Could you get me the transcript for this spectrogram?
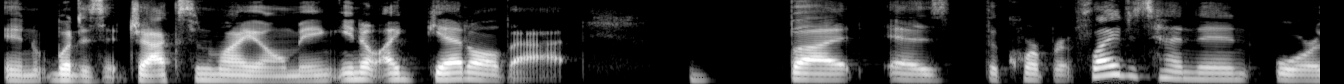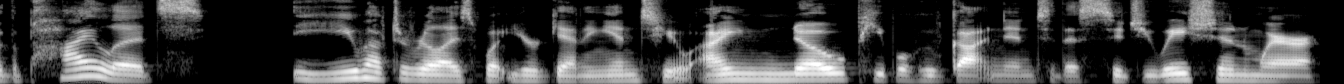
in what is it, Jackson, Wyoming. You know, I get all that. But as the corporate flight attendant or the pilot, you have to realize what you're getting into. I know people who've gotten into this situation where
